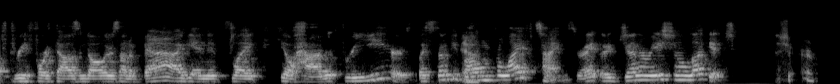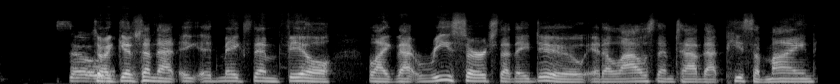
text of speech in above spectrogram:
of three, four thousand dollars on a bag, and it's like he'll have it for years. Like some people yeah. have them for lifetimes, right? They're generational luggage. Sure. So, so it gives them that. It, it makes them feel like that research that they do. It allows them to have that peace of mind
